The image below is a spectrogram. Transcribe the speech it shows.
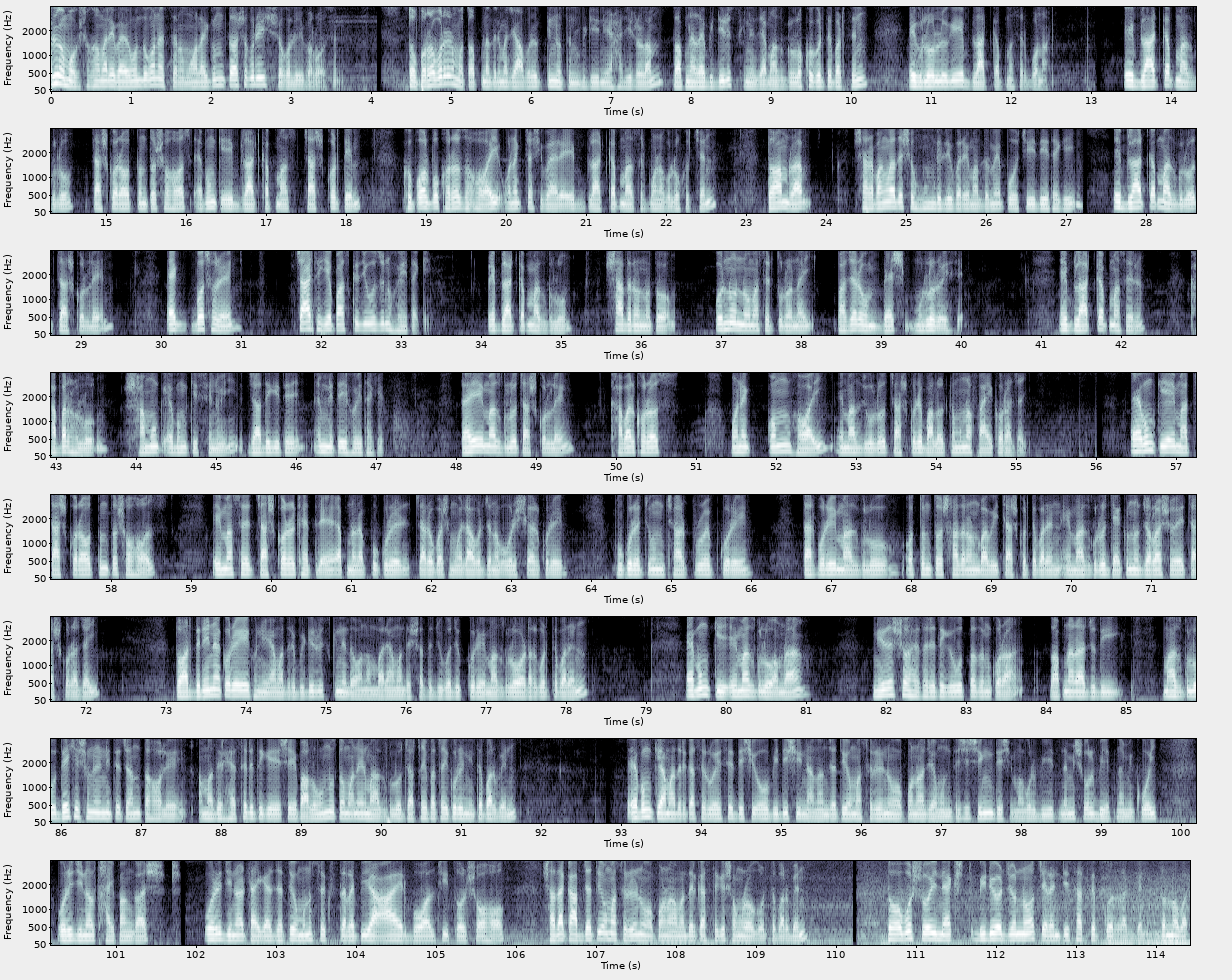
প্রিয় মৎস্য খামারি ভাই বন্ধুগণ, আসসালামু আলাইকুম। তো আশা করি সকলেই ভালো আছেন। তো বরাবরের মতো আপনাদের মাঝে আবারও একটি নতুন ভিডিও নিয়ে হাজির হলাম। তো আপনারা ভিডিওর স্ক্রিনে যে মাছগুলো লক্ষ্য করতে পারছেন, এগুলো গিয়ে ব্লাড কাপ মাছের বোনা। এই ব্লাড কাপ মাছগুলো চাষ করা অত্যন্ত সহজ এবং এই ব্লাড কাপ মাছ চাষ করতে খুব অল্প খরচ হওয়ায় অনেক চাষি ভাইয়েরা এই ব্লাড কাপ মাছের পোনাগুলো খুঁজছেন। তো আমরা সারা বাংলাদেশে হোম ডেলিভারির মাধ্যমে পৌঁছিয়ে দিয়ে থাকি। এই ব্লাড কাপ মাছগুলো চাষ করলে এক বছরে চার থেকে পাঁচ কেজি ওজন হয়ে থাকে। এই ব্লাড কাপ মাছগুলো সাধারণত অন্য অন্য মাছের তুলনায় বাজারেও বেশ মূল্য রয়েছে। এই ব্লাড কাপ মাছের খাবার হলো শামুক এবং কি সেনুই যা দেখিতে এমনিতেই হয়ে থাকে। তাই এই মাছগুলো চাষ করলে খাবার খরচ অনেক কম হওয়ায় এই মাছগুলো চাষ করে ভালো একটা মুনাফা করা যায়। এবং কি এই মাছ চাষ করা অত্যন্ত সহজ এই মাছের চাষ করার ক্ষেত্রে আপনারা পুকুরের চারপাশে ময়লা আবর্জনা পরিষ্কার করে, পুকুরে চুন সার প্রয়োগ করে, তারপরে এই মাছগুলো অত্যন্ত সাধারণভাবেই চাষ করতে পারেন। এই মাছগুলো যে কোনো জলাশয়ে চাষ করা যায়। তো আর দেরি না করে এখনই আমাদের ভিডিওর স্ক্রিনে দেওয়া নাম্বারে আমাদের সাথে যোগাযোগ করে এই মাছগুলো অর্ডার করতে পারেন। এবং কি, এই মাছগুলো আমরা নিজস্ব হ্যাচারি থেকে উৎপাদন করা। তো আপনারা যদি মাছগুলো দেখে শুনে নিতে চান, তাহলে আমাদের হ্যাচারি থেকে এসে ভালো উন্নত মানের মাছগুলো যাচাই বাছাই করে নিতে পারবেন। এবং কি আমাদের কাছে রয়েছে দেশি ও বিদেশি নানান জাতীয় মাছের রেণু, অপনা, যেমন দেশি শিং, দেশি মাগুর, ভিয়েতনামি শোল, ভিয়েতনামি কই, অরিজিনাল থাইপাঙ্গাস অরিজিনাল টাইগার জাতীয় মনোসেক্স, তেলাপিয়া, আয়ের, বোয়াল, চিতল সহ সাদা কাপ জাতীয় মাছের রেণু, অপনা আমাদের কাছ থেকে সংগ্রহ করতে পারবেন। তো অবশ্যই নেক্সট ভিডিওর জন্য চ্যানেলটি সাবস্ক্রাইব করে রাখবেন। ধন্যবাদ।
